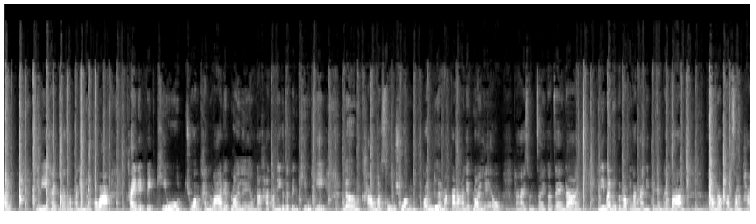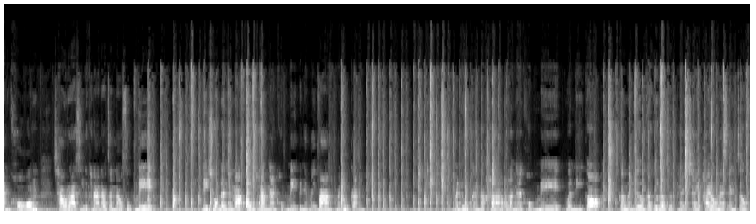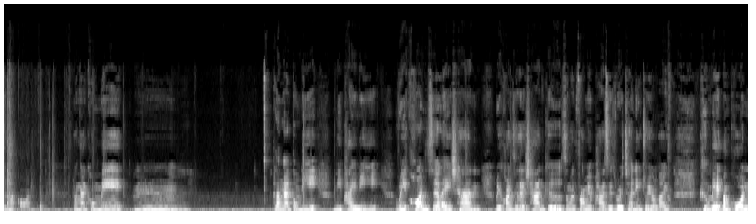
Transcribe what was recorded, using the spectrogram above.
ทีนี้ไข่ประชาสัมพันธ์นิดนึงเพราะว่าไข่ได้ปิดคิวช่วงธันวาเรียบร้อยแล้วนะคะ ตอนนี้ก็จะเป็นคิวที่เริ่มเข้ามาสู่ช่วงต้นเดือนมกราเรียบร้อยแล้ว ถ้าใครสนใจก็แจ้งได้ทีนี้มาดูกันว่าพลังงานนี้เป็นอย่างไรบ้าง ความรักความสัมพันธ์ของชาวราศีลัคนาดาวจันทร์ดาวศุกร์เมษในช่วงเดือนธันวาคมพลังงานของเมษเป็นอย่างไรบ้าง มาดูกัน มาดูกันนะคะ พลังงานของเมษวันนี้ก็ก็เหมือนเดิมก็คือเราจะใช้ใช้ไพ่ romance angel ขึ้นมาก่อน พลังงานของเมษอืมพลังงานตรงนี้มีไพ่นี้ reconciliation reconciliation คือ someone from your past is returning to your life คือเมษบางคน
